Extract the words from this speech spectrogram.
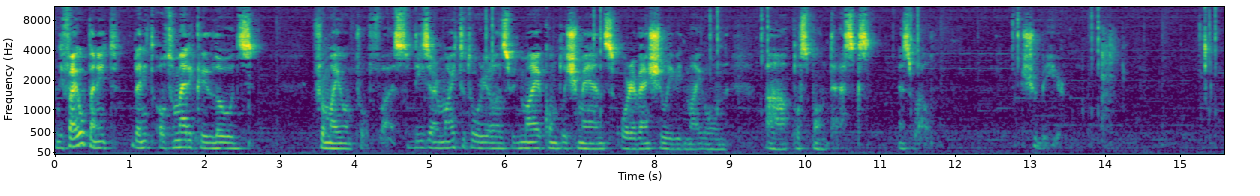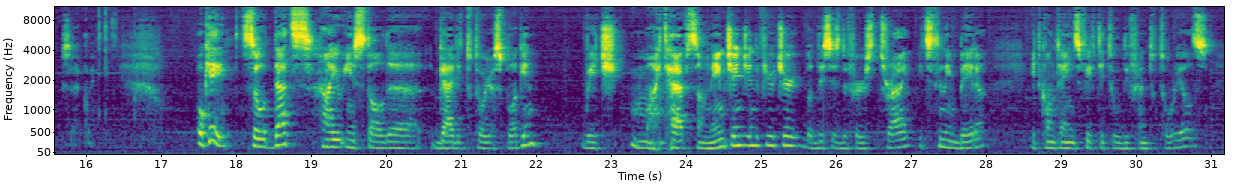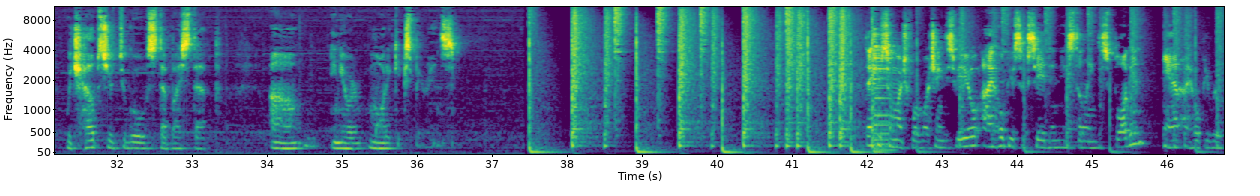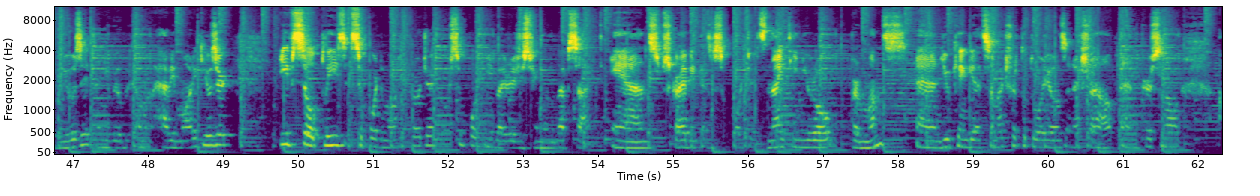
And if I open it, then it automatically loads from my own profile. So these are my tutorials with my accomplishments or eventually with my own uh, postponed tasks as well. Should be here. Exactly. Okay, so that's how you install the guided tutorials plugin, which might have some name change in the future, but this is the first try. It's still in beta. It contains 52 different tutorials, which helps you to go step by step uh, in your Mautic experience. Thank you so much for watching this video. I hope you succeed in installing this plugin and I hope you will use it and you will become a heavy Mautic user. If so, please support the Mautic project or support me by registering on the website and subscribing as a supporter. It's 19 euro per month and you can get some extra tutorials and extra help and personal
